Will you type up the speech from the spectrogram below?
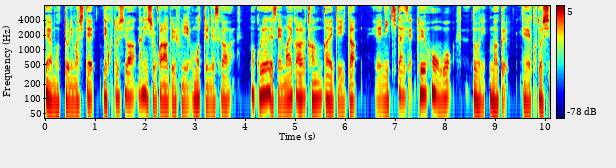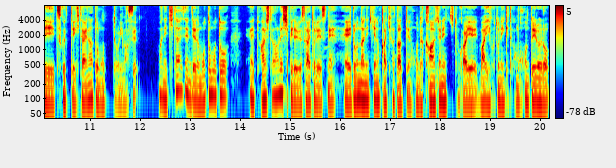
え、思っておりまして、で、今年は何にしようかなというふうに思ってるんですが、まあ、これはですね、前から考えていた、えー、日記大全という本をどうにうまく、えー、今年作っていきたいなと思っております。まあ、日記大全っていうのはもともと、えっ、と、明日のレシピというサイトでですね、えー、いろんな日記の書き方っていうのは本当に感謝日記とか、えまあいいこと日記とかも本当いろいろ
